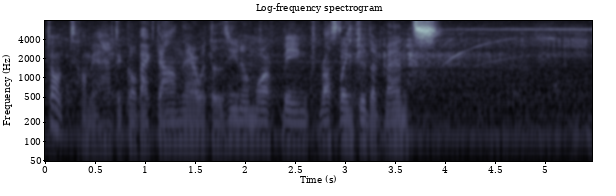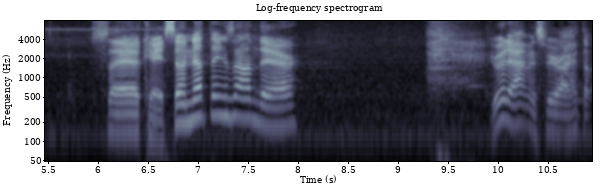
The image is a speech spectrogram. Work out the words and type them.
Don't tell me I have to go back down there with the xenomorph being rustling through the vents. So, okay, so nothing's on there. Good atmosphere. I had to...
